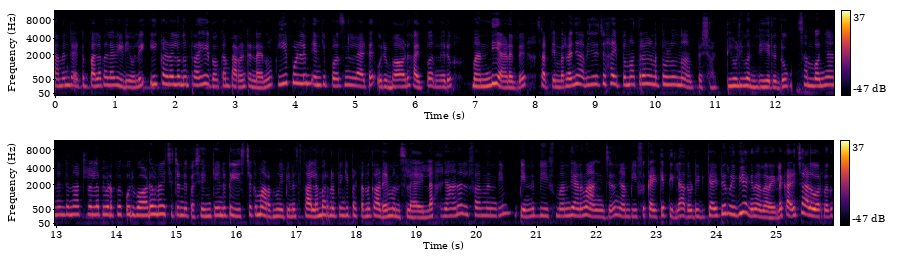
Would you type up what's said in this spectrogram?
കമന്റായിട്ടും പല പല വീഡിയോയിൽ ഈ കടയിലൊന്ന് ട്രൈ ചെയ്ത് നോക്കാൻ പറഞ്ഞിട്ടുണ്ടായിരുന്നു. ഈ പുള്ളിയും എനിക്ക് പേഴ്സണലായിട്ട് ഒരുപാട് ഹൈപ്പ് തന്നൊരു മന്തിയാണിത്. സത്യം പറഞ്ഞാൽ ഞാൻ വിചാരിച്ച ഹൈപ്പ് മാത്രമേ കാണത്തുള്ളൂ എന്നാ. പക്ഷെ അടിപൊളി മന്തിയായിരുന്നു സംഭവം ഞാൻ എന്റെ നാട്ടിലുള്ളപ്പോൾ ഇവിടെ പോയി ഒരുപാട് തവണ വെച്ചിട്ടുണ്ട്. പക്ഷേ എനിക്ക് അതിന്റെ ടേസ്റ്റ് ഒക്കെ മറന്നുപോയി. പിന്നെ സ്ഥലം പറഞ്ഞപ്പോൾ എനിക്ക് പെട്ടെന്ന് കടയും മനസ്സിലായില്ല. ഞാൻ അൽഫാം മന്തിയും പിന്നെ ബീഫ് മന്തിയാണ് വാങ്ങിച്ചത്. ഞാൻ ബീഫ് കഴിക്കത്തില്ല. അതുകൊണ്ട് എനിക്കായിട്ട് റിവ്യൂ എങ്ങനെയാണെന്ന് അറിയില്ല. കഴിച്ച ആൾ പറഞ്ഞത്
